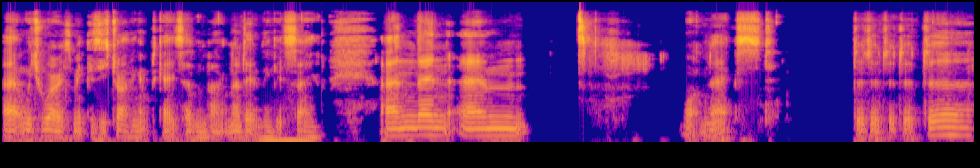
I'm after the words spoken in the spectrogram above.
uh, which worries me because he's driving up to Gateshead and back, and I don't think it's safe. And then, um, what next? Da, da, da, da, da.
